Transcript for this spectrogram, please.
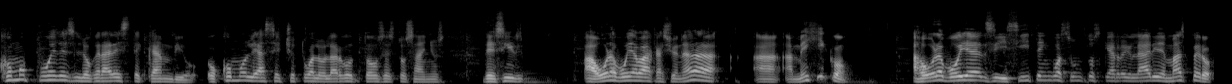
¿cómo puedes lograr este cambio? ¿O cómo le has hecho tú a lo largo de todos estos años? Decir, ahora voy a vacacionar a, a- México, ahora voy a, sí, sí, tengo asuntos que arreglar y demás, pero,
